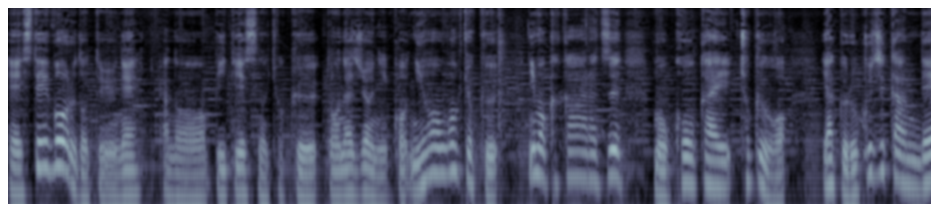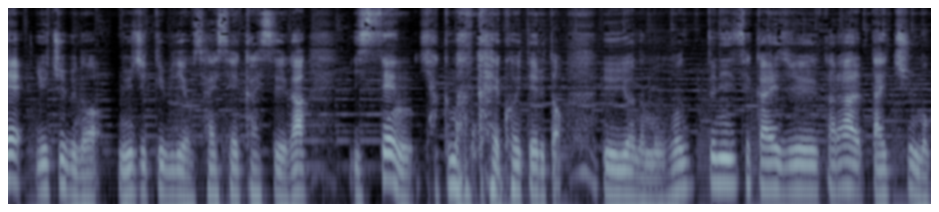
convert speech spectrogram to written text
えー、 Stay Goldというね、あの、BTS の曲と同じように、こう、日本語曲にもかかわらず、もう公開直後、約6時間で YouTube のミュージックビデオ再生回数が1100万回超えているというようなもう本当に世界中から大注目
